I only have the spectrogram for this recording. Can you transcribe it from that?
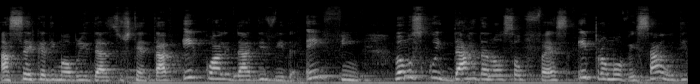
acerca de mobilidade sustentável e qualidade de vida. Enfim, vamos cuidar da nossa UFES e promover saúde.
